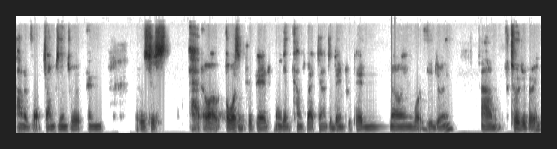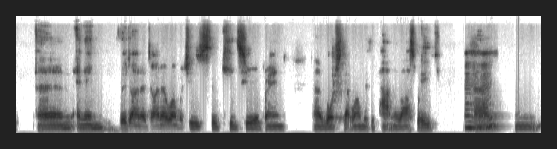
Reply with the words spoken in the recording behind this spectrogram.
kind of like jumped into it and it was just, I wasn't prepared. Again, it comes back down to being prepared and knowing what you're doing um, to a degree. Um, and then the Dino Dino one, which is the kids cereal brand, uh, launched that one with a partner last week. Mm-hmm. Um,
